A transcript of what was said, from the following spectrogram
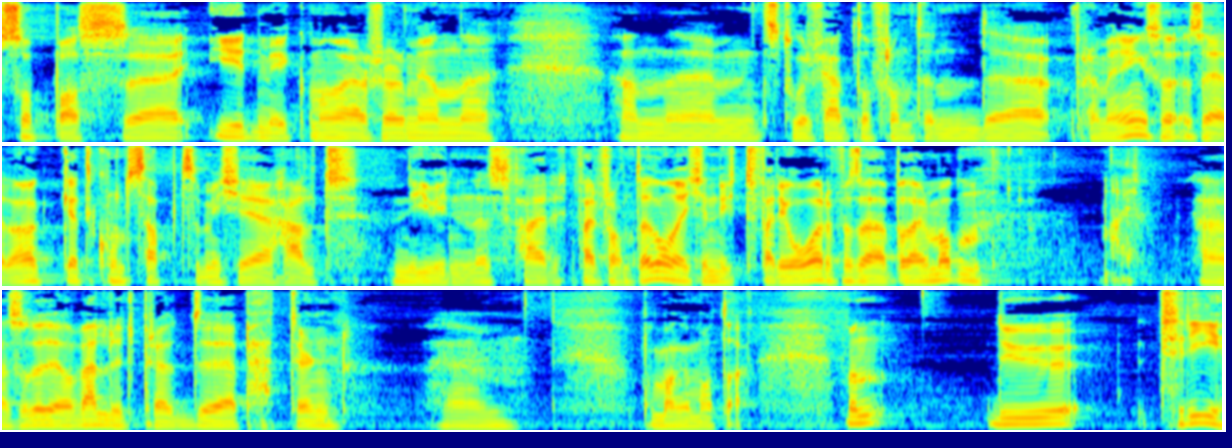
såpass uh, ydmyk man er sjøl med en, eh, en stor fan av frontend-programmering, så, så, er det nok et konsept som ikke er helt nyvinnende for, for frontend, og det er ikke nytt for i år, for å si det på den måten. Nei. Uh, så det er en velutprøvd pattern um, på mange måter. Men du, Tri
